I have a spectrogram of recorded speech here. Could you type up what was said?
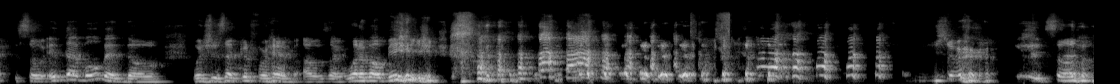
so in that moment though, when she said "good for him," I was like, "What about me?" sure. So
